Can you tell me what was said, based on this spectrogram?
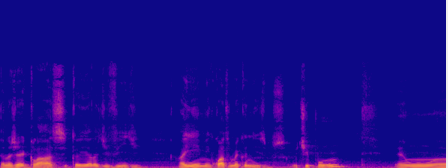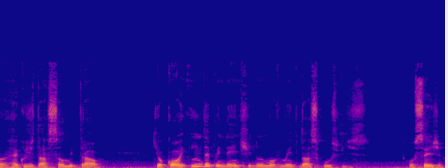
ela já é clássica e ela divide a IM em quatro mecanismos. O tipo 1 é uma regurgitação mitral que ocorre independente do movimento das cúspides. Ou seja,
